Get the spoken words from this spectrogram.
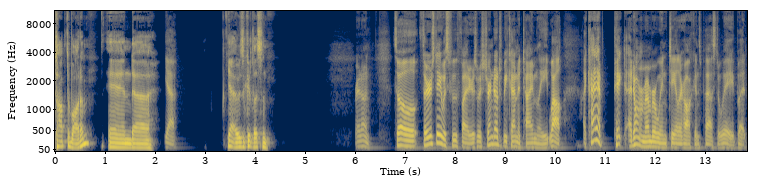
top to bottom, and uh, yeah, yeah, it was a good listen. Right on. So Thursday was Foo Fighters, which turned out to be kind of timely. Well, I kind of picked. I don't remember when Taylor Hawkins passed away, but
